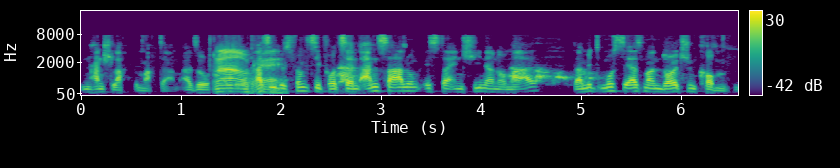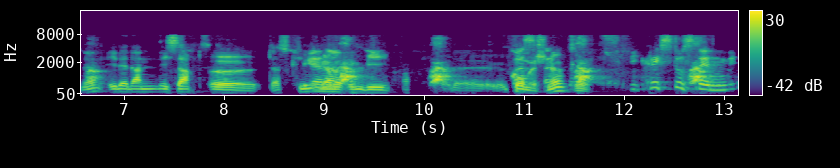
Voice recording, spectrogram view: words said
einen Handschlag gemacht haben. Also ah, okay. 30 bis 50 Prozent Anzahlung ist da in China normal. Damit musste erstmal ein Deutschen kommen, ne? ehe der dann nicht sagt, äh, das klingt genau. mir aber irgendwie äh, komisch. Was, ne? So. Wie kriegst du es denn mit,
